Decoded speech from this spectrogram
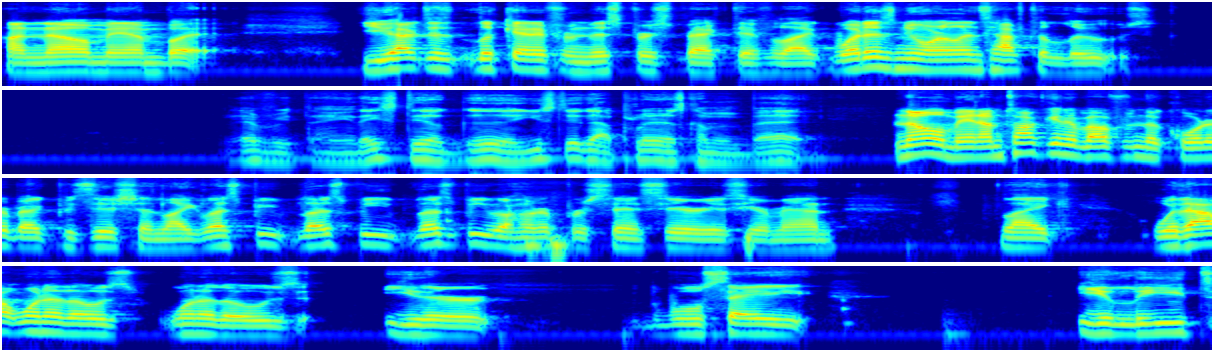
I know, man, but you have to look at it from this perspective. Like, what does New Orleans have to lose? Everything they still good. You still got players coming back. No, man, I'm talking about from the quarterback position. Like, let's be let's be let's be 100 percent serious here, man. Like, without one of those one of those either we'll say elite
